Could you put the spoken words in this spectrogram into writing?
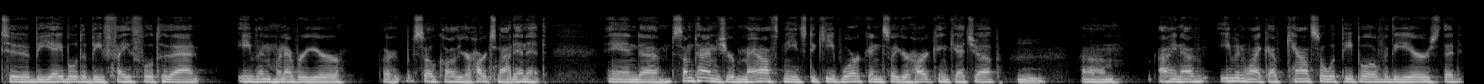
to be able to be faithful to that, even whenever your or so-called your heart's not in it. And um, sometimes your mouth needs to keep working so your heart can catch up. Um, I mean, I've even like I've counseled with people over the years that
